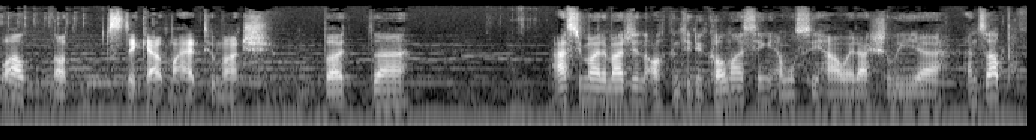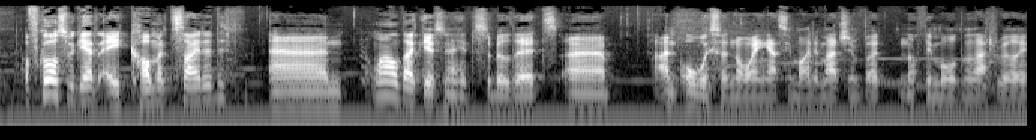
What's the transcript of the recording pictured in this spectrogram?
well, not stick out my head too much. But uh, as you might imagine, I'll continue colonizing and we'll see how it actually uh, ends up. Of course, we get a comet sighted, and well, that gives me a hit to stability. Uh, and always annoying as you might imagine, but nothing more than that really.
